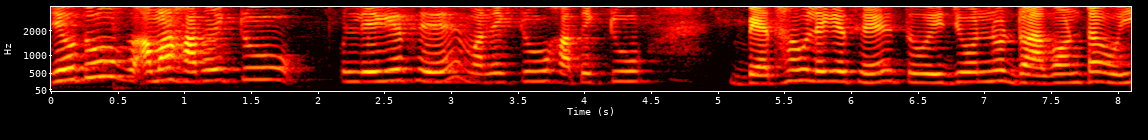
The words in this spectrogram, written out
যেহেতু আমার হাতে একটু লেগেছে মানে একটু হাতে একটু ব্যথাও লেগেছে, তো এই জন্য ড্রাগনটা ওই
